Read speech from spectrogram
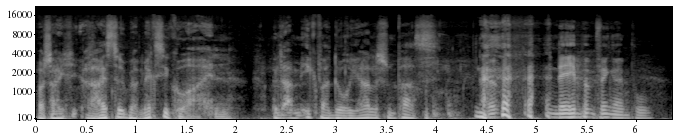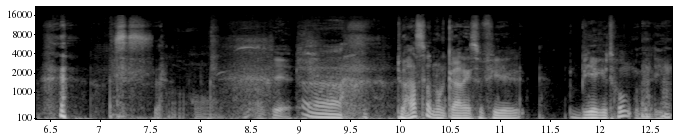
Wahrscheinlich reist er über Mexiko ein. Mit einem ecuadorianischen Pass. nee, mit dem Finger im Po. Okay. Äh, Du hast doch noch gar nicht so viel Bier getrunken, Willi.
